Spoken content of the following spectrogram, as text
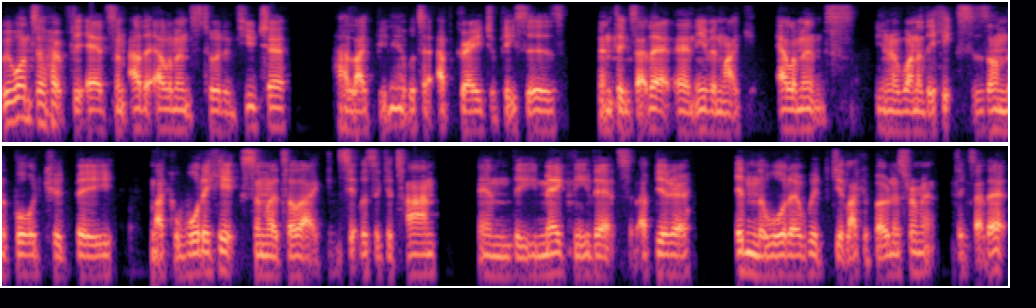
We want to hopefully add some other elements to it in future, I like being able to upgrade your pieces and things like that, and even like elements. You know, one of the hexes on the board could be like a water hex, similar to like Settlers of Catan, and the Magni that's a better in the water would get like a bonus from it, things like that.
